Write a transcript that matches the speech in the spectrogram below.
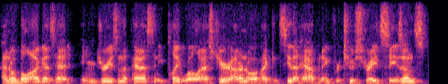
I know Bulaga has had injuries in the past and he played well last year. I don't know if I can see that happening for two straight seasons.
